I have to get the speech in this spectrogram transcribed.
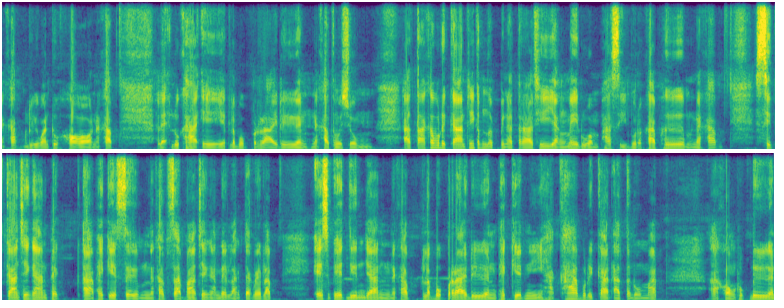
นะครับหรือวันทุกคอนะครับและลูกค้า AS ระบบรายเดือนนะครับท่านผู้ชม อัตราค่าบริการที่กำหนดเป็นอัตราที่ยังไม่รวมภาษีมูลค่าเพิ่มนะครับสิทธิการใช้งานแพ็กแพ็กเกจเสริมนะครับสามารถใช้งานได้หลังจากได้รับ SMS ยืนยันนะครับระบบรายเดือนแพ็กเกจนี้หักค่าบริการอัตโนมัติ อของทุกเดือน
